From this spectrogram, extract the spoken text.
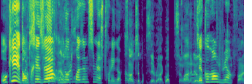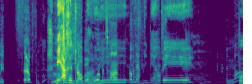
Ok, dans 13 heures, on est au troisième semestre, les gars. Ça commence bien. Mais arrête de me parler. Oh.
